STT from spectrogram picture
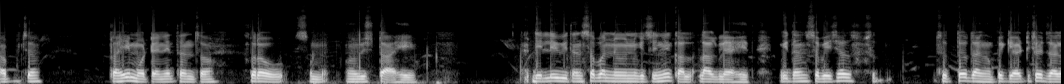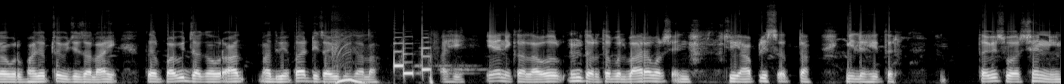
आमच्या काही मोठ्या नेत्यांचा प्रभाव समाविष्ट आहे. दिल्ली विधानसभा निवडणुकीचे निकाल लागले आहेत. विधानसभेच्या सत सत्तर जागांपैकी अठ्ठेचाळीस जागावर भाजपचा विजय झाला आहे. तर बावीस जागावर आम आदमी पार्टीचा विजय झाला. आहे. या निकालावर नंतर तब्बल बारा वर्षांची आपली सत्ता गेली आहे तर सत्तावीस वर्षांनी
